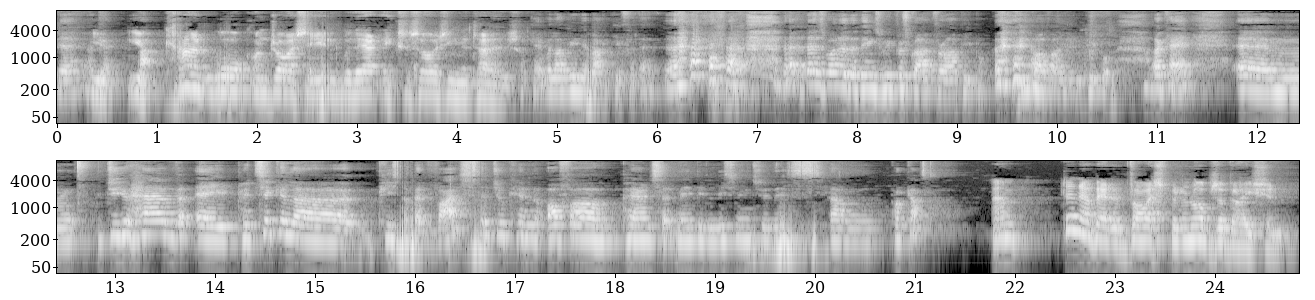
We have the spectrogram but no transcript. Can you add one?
Yeah, okay. you, you Ah. can't walk on dry sand without exercising the toes. Okay, well, I really like you for that. that. That's one of the things we prescribe for our people, our people. Okay, um, do you have a particular piece of advice that you can offer parents that may be listening to this um, podcast? Um, don't know about advice, but an observation.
